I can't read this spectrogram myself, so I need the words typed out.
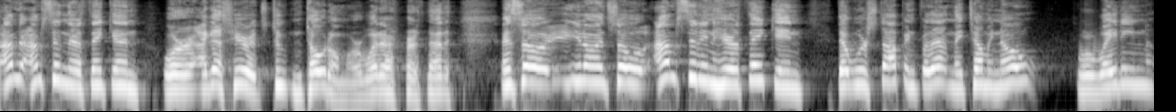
I'm I'm sitting there thinking, or I guess here it's Toot'n Totum or whatever that. And so you know, and so I'm sitting here thinking that we're stopping for that, and they tell me no, we're waiting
